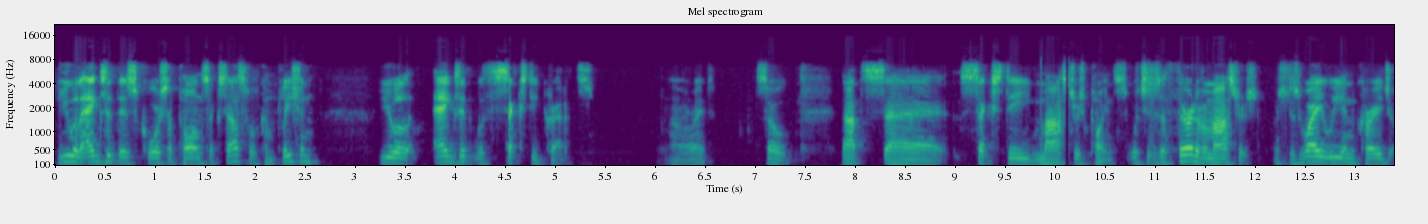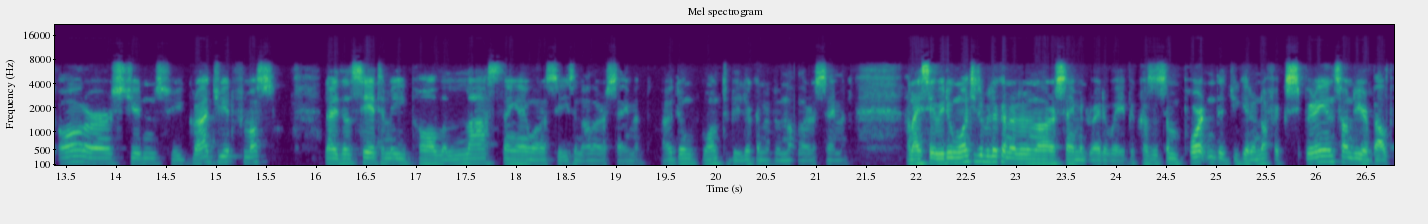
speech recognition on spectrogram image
you will exit this course upon successful completion. You will exit with 60 credits. All right. So that's uh, 60 master's points, which is a third of a master's, which is why we encourage all our students who graduate from us. Now, they'll say to me, Paul, the last thing I want to see is another assignment. I don't want to be looking at another assignment. And I say, we don't want you to be looking at another assignment right away because it's important that you get enough experience under your belt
